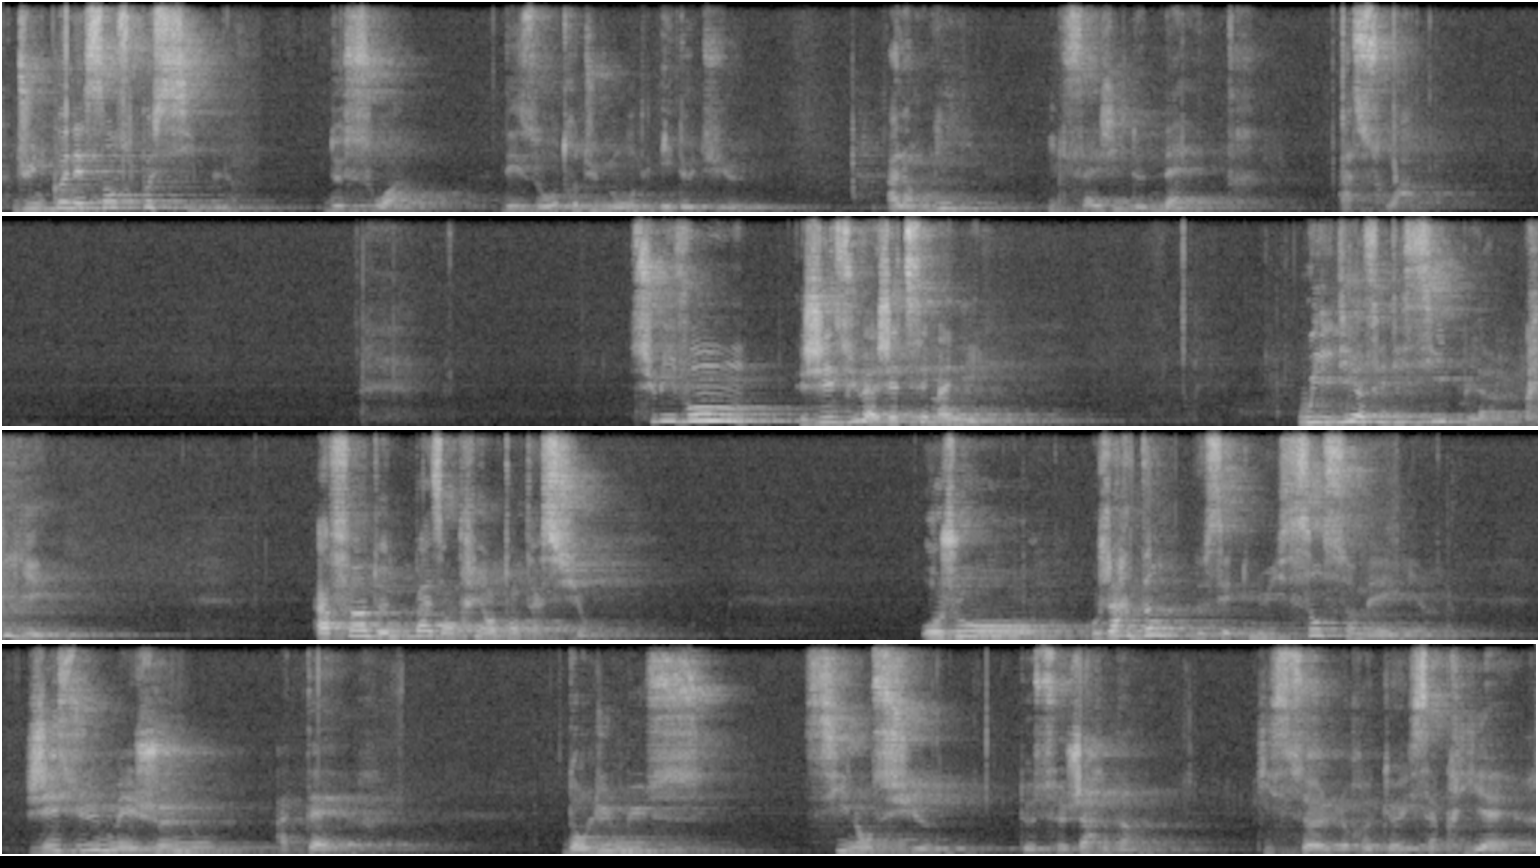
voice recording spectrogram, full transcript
d'une connaissance possible de soi, des autres, du monde et de Dieu. Alors oui, il s'agit de naître à soi. Suivons Jésus à Gethsemane, où il dit à ses disciples, priez, afin de ne pas entrer en tentation. Au, jardin de cette nuit sans sommeil, Jésus met genoux à terre, dans l'humus silencieux de ce jardin qui seul recueille sa prière,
